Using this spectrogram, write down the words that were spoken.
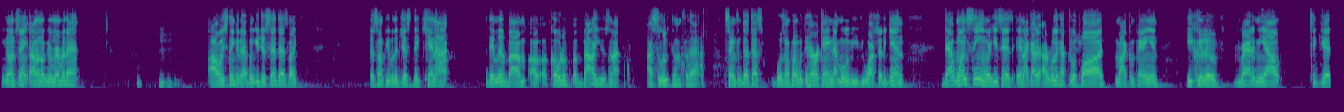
You know what I'm saying? I don't know if you remember that. Mm-mm. I always think of that when you just said that. It's like there's some people that just they cannot. They live by um, a, a code of, of, values, and I I salute them for that. Same thing. That that's was my point with the hurricane. That movie. If you watch that again, that one scene where he says, "And I got I really got to applaud my companion. He could have ratted me out to get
